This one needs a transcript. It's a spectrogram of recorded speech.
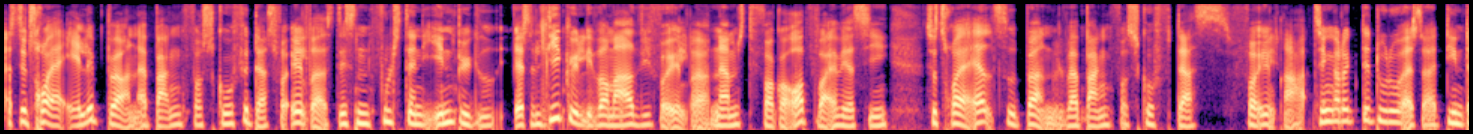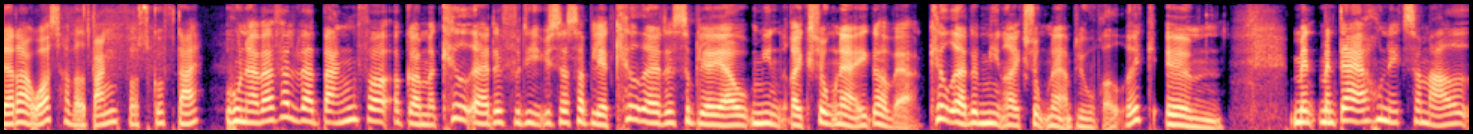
Altså, det tror jeg, alle børn er bange for at skuffe deres forældre. Altså, det er sådan fuldstændig indbygget. Altså, ligegyldigt, hvor meget vi forældre nærmest fucker op, var jeg ved at sige, så tror jeg altid, børn vil være bange for at skuffe deres forældre. Tænker du ikke det, du, du altså, at din datter jo også har været bange for at skuffe dig? Hun har i hvert fald været bange for at gøre mig ked af det, fordi hvis jeg så bliver ked af det, så bliver jeg jo, min reaktion er ikke at være ked af det, min reaktion er at blive vred, ikke? Øhm, men, men der er hun ikke så meget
